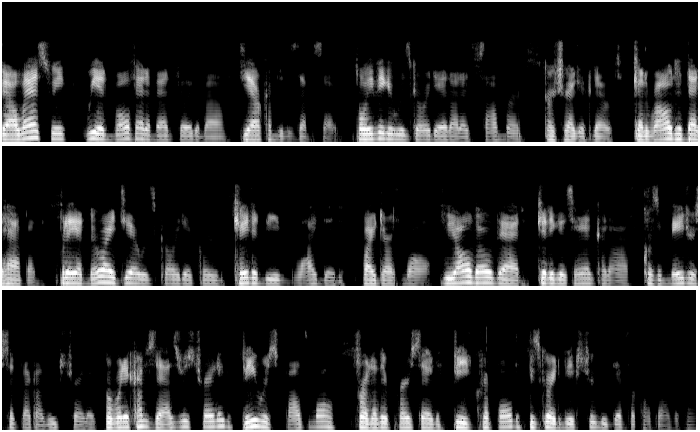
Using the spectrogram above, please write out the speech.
Now, last week, we had both had a bad feeling about the outcome to this episode, believing it was going to end on a somber or tragic note. And well did that happen, but I had no idea it was going to include Kanan being blinded by Darth Maul. We all know that getting his hand cut off was a major setback on Luke's training, but when it comes to Ezra's training, being responsible for another person being crippled is going to be extremely difficult to overcome.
